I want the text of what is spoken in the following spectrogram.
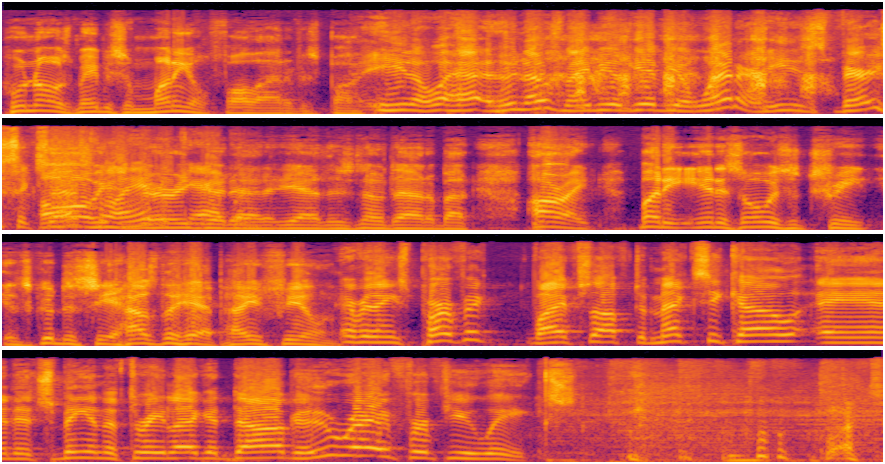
who knows, maybe some money will fall out of his pocket. You know, who knows? Maybe he'll give you a winner. He's very successful. Oh, he's very good at it. Yeah, there's no doubt about it. All right, buddy, it is always a treat. It's good to see you. How's the hip? How you feeling? Everything's perfect. Wife's off to Mexico, and it's me and the three-legged dog. Hooray for a few weeks. Watch,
